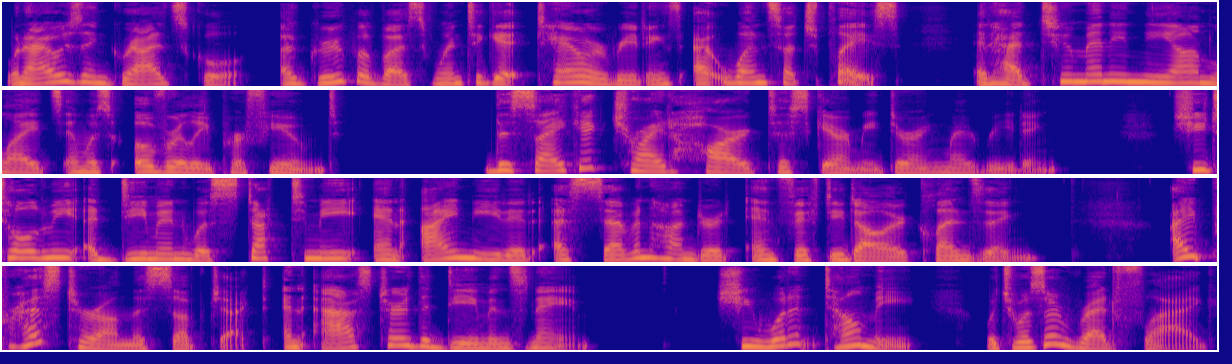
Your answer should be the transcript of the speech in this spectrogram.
When I was in grad school, a group of us went to get tarot readings at one such place. It had too many neon lights and was overly perfumed. The psychic tried hard to scare me during my reading. She told me a demon was stuck to me and I needed a $750 cleansing. I pressed her on the subject and asked her the demon's name. She wouldn't tell me, which was a red flag.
